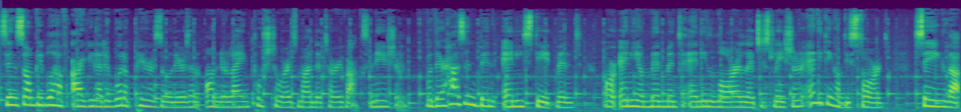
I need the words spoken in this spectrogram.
since some people have argued that it would appear as though there's an underlying push towards mandatory vaccination. But there hasn't been any statement or any amendment to any law or legislation or anything of the sort saying that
